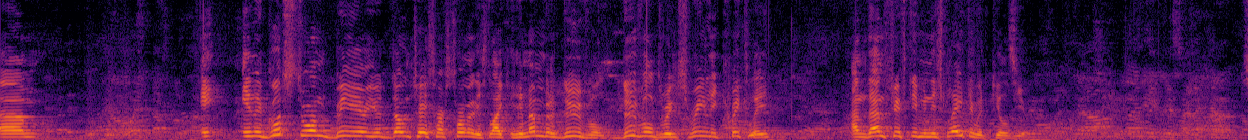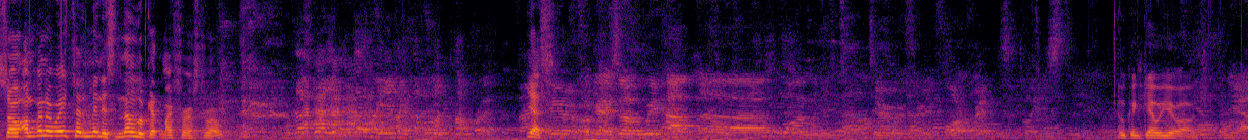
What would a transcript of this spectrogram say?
um, in a good strong beer, you don't taste how strong it is. Like remember Duvel. Duvel drinks really quickly, and then 15 minutes later it kills you. So I'm gonna wait 10 minutes and then look at my first row. Yes. Okay, so we have uh, one, two, three, four friends at least. Who can carry you out? Yeah.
